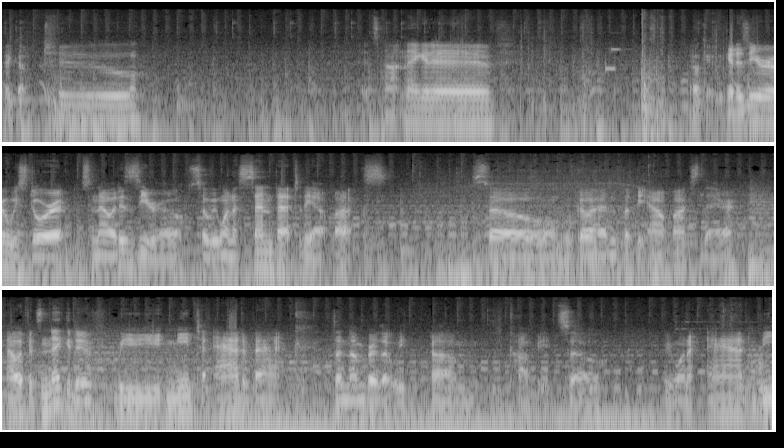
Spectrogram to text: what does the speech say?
Pick up 2. It's not negative. Okay, we get a 0, we store it, so now it is 0, so we want to send that to the outbox. So we'll go ahead and put the outbox there. Now if it's negative, we need to add back the number that we um, copied. So we want to add B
